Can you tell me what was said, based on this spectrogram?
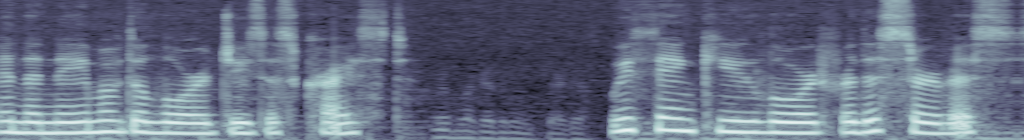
In the name of the Lord Jesus Christ. We thank you, Lord, for this service,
